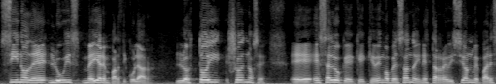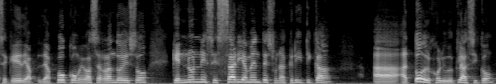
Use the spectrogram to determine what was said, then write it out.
sino de Luis Meyer en particular. Lo estoy, yo no sé, eh, es algo que, vengo pensando y en esta revisión me parece que de de a poco me va cerrando eso, que no necesariamente es una crítica a, todo el Hollywood clásico,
